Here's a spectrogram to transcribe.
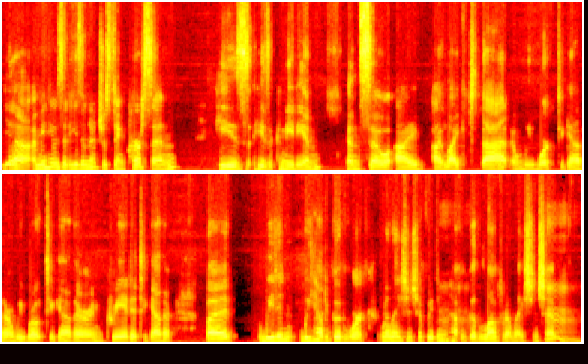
Yeah, I mean he was a, he's an interesting person. He's he's a comedian and so I I liked that, and we worked together, and we wrote together, and created together, but we didn't. We had a good work relationship. We didn't mm-hmm. have a mm-hmm. good love relationship. Mm.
